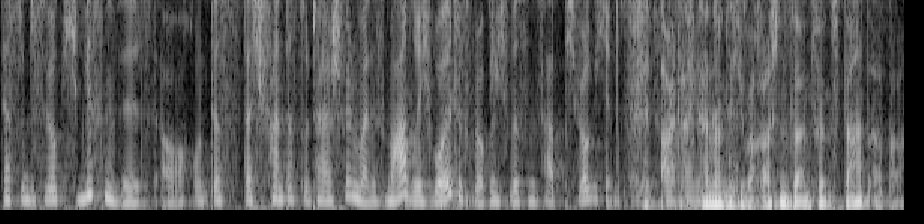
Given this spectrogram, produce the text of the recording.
dass du das wirklich wissen willst auch. Und das, das, ich fand das total schön, weil das war so. Ich wollte es wirklich wissen. Es hat mich wirklich interessiert. Aber das kann doch nicht hat. überraschend sein für einen Start-Upper.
